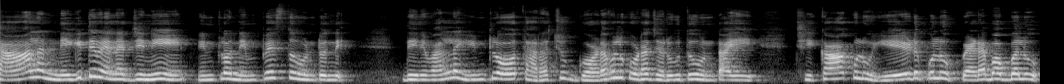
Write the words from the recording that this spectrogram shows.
చాలా నెగిటివ్ ఎనర్జీని ఇంట్లో నింపేస్తూ ఉంటుంది. దీనివల్ల ఇంట్లో తరచు గొడవలు కూడా జరుగుతూ ఉంటాయి. చికాకులు ఏడుపులు పెడబొబ్బలు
